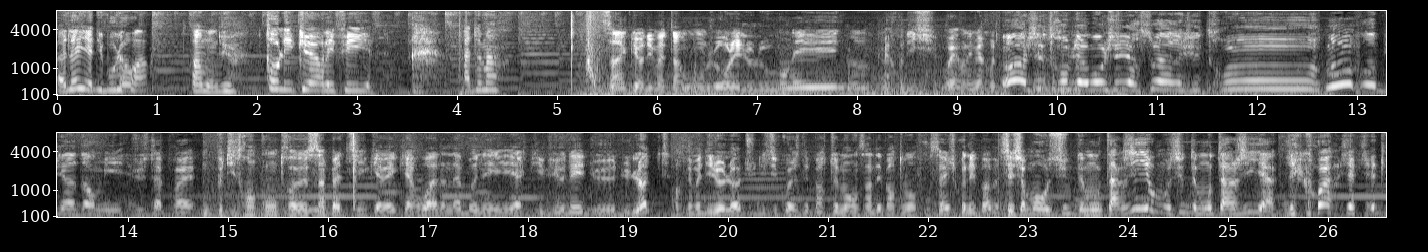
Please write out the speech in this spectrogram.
Allez, il y a du boulot, hein. Ah mon dieu. Oh les cœurs, les filles. À demain. 5h du matin, bonjour les loulous. On est mercredi. Ouais, on est mercredi. Oh, j'ai trop bien mangé hier soir, j'ai trop, trop bien dormi juste après. Une petite rencontre euh, sympathique avec Erwan, un abonné hier qui venait du, du Lot. Alors qu'elle m'a dit le Lot, je lui ai dit c'est quoi ce département? C'est un département français, je connais pas. C'est sûrement au sud de Montargis. Au sud de Montargis, il y a, il y a quoi? Il y a peut-être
